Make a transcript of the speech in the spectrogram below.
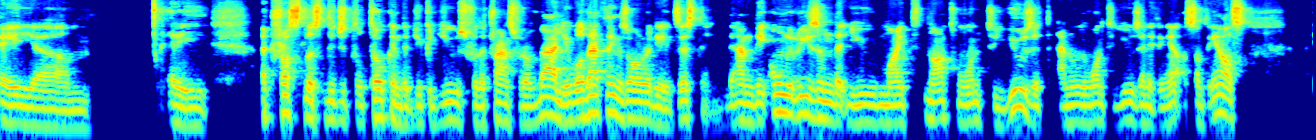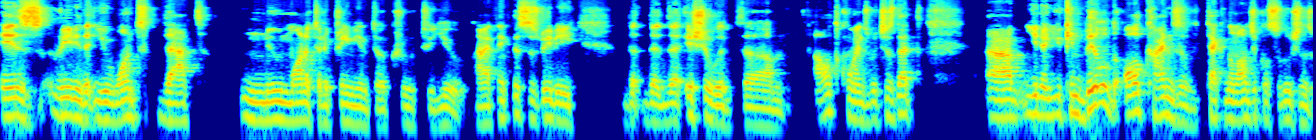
a um, a a trustless digital token that you could use for the transfer of value, well, that thing is already existing. And the only reason that you might not want to use it and we want to use anything else, something else, is really that you want that new monetary premium to accrue to you. And I think this is really the, the, the issue with um, altcoins, which is that uh, you know you can build all kinds of technological solutions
